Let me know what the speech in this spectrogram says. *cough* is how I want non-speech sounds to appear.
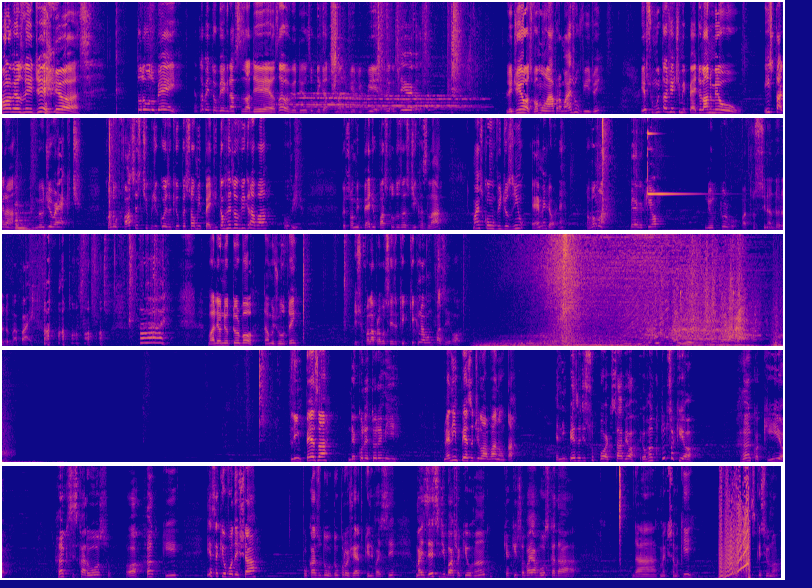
Fala meus lindinhos! Todo mundo bem? Eu também tô bem, graças a Deus. Oh meu Deus, obrigado por mais um dia de vida. Meu Deus. Lindinhos, vamos lá para mais um vídeo, hein? Isso muita gente me pede lá no meu Instagram, no meu direct. Quando eu faço esse tipo de coisa aqui, o pessoal me pede. Então resolvi gravar o vídeo. O pessoal me pede, eu passo todas as dicas lá. Mas com um videozinho é melhor, né? Então vamos lá. Pega aqui, ó. New Turbo, patrocinadora do papai. *laughs* Ai. Valeu, New Turbo. Tamo junto, hein? Deixa eu falar pra vocês aqui o que, que nós vamos fazer, ó. Limpeza de coletor MI. Não é limpeza de lavar não, tá? É limpeza de suporte, sabe, ó. Eu arranco tudo isso aqui, ó. Arranco aqui, ó. Arranco esses caroços, ó. Arranco aqui. Esse aqui eu vou deixar por causa do, do projeto que ele vai ser. Mas esse de baixo aqui eu arranco, que aqui só vai a rosca da... Da... Como é que chama aqui? Esqueci o nome.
